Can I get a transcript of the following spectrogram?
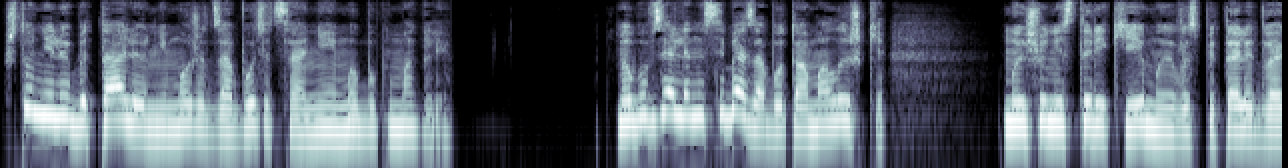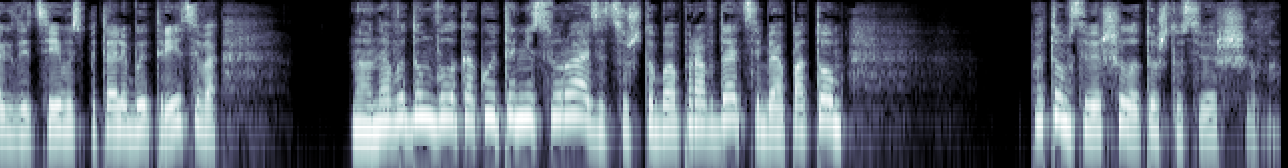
что не любит Алию, не может заботиться о ней, мы бы помогли. Мы бы взяли на себя заботу о малышке. Мы еще не старики, мы воспитали двоих детей, воспитали бы и третьего. Но она выдумывала какую-то несуразицу, чтобы оправдать себя, а потом... Потом совершила то, что совершила.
